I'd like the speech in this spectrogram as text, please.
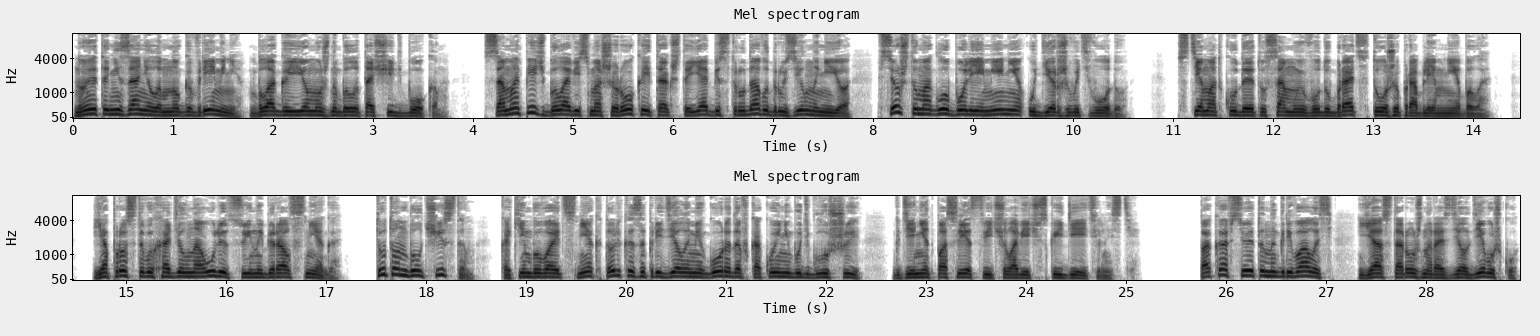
но это не заняло много времени, благо ее можно было тащить боком. Сама печь была весьма широкой, так что я без труда выдрузил на нее все, что могло более-менее удерживать воду. С тем, откуда эту самую воду брать, тоже проблем не было. Я просто выходил на улицу и набирал снега. Тут он был чистым, каким бывает снег только за пределами города в какой-нибудь глуши, где нет последствий человеческой деятельности. Пока все это нагревалось, я осторожно раздел девушку,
